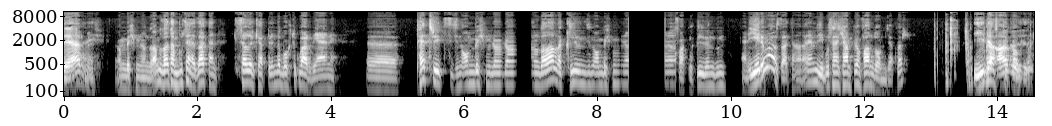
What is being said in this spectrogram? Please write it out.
Değer mi? 15 milyon dolar. Ama zaten bu sene zaten salary cap'lerinde boşluk vardı. Yani e, Patriots için 15 milyon dolarla Cleveland için 15 milyon dolar farklı. Cleveland'ın yani yeri var zaten. Önemli değil. Bu sene şampiyon falan da olmayacaklar. İyi de abi kaldılar.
